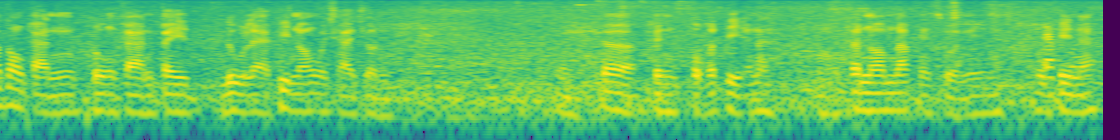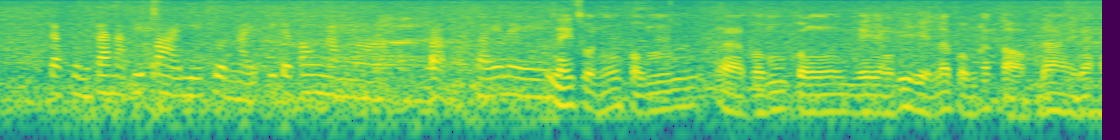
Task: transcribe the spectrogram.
ก็ต้องการโครงการไปดูแลพี่น้องประชาชน ก็เป็นปกตินะ ก็น้อมรับในส่วนนี้นะโอเคนะ จากผลการอภิปรายมีส่วนไหนที่จะต้องนำมาปรับใช้ใน ในส่วนของผมผมคงอย่างที่เห็นแล้วผมก็ตอบได้นะ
